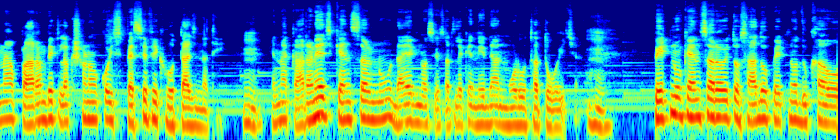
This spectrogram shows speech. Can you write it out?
કેન્સરના પ્રારંભિક લક્ષણો કોઈ સ્પેસિફિક હોતા જ નથી. એના કારણે જ કેન્સરનું ડાયગ્નોસિસ એટલે કે નિદાન મોડું થતું હોય છે. પેટનું કેન્સર હોય તો સાદો પેટનો દુખાવો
